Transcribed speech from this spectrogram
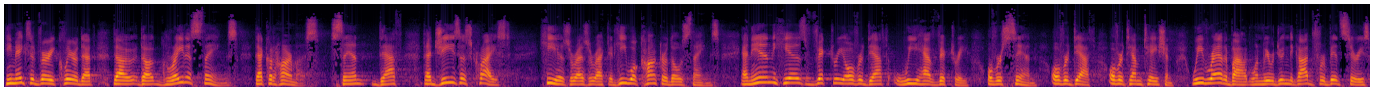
He makes it very clear that the, the greatest things that could harm us, sin, death, that Jesus Christ, He is resurrected. He will conquer those things. And in his victory over death, we have victory over sin, over death, over temptation. We read about when we were doing the God Forbid series,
